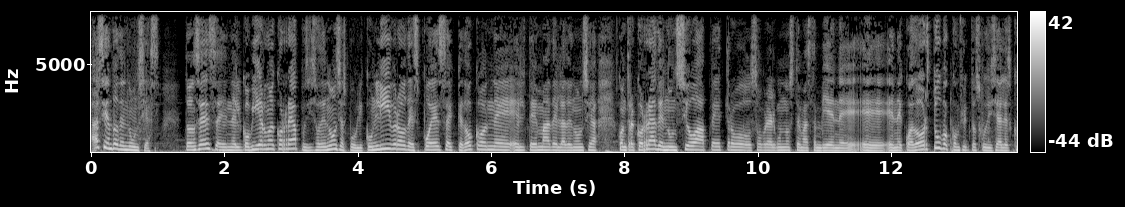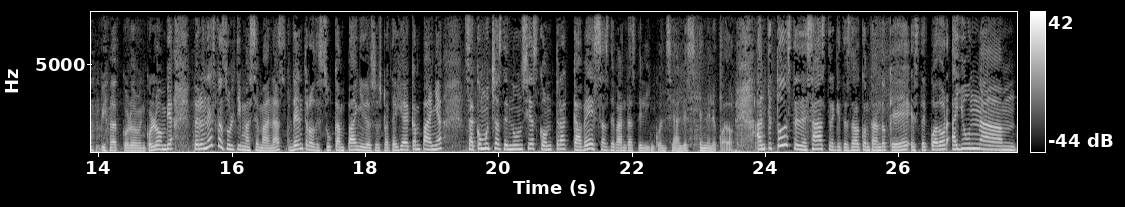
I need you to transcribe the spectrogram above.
haciendo denuncias. Entonces, en el gobierno de Correa, pues hizo denuncias, publicó un libro, después se quedó con eh, el tema de la denuncia contra Correa, denunció a Petro sobre algunos temas también eh, eh, en Ecuador, tuvo conflictos judiciales con Piedad Córdoba en Colombia, pero en estas últimas semanas, dentro de su campaña y de su estrategia de campaña, sacó muchas denuncias contra cabezas de bandas delincuenciales en el Ecuador. Ante todo este desastre que te estaba contando que este Ecuador, hay una mm,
